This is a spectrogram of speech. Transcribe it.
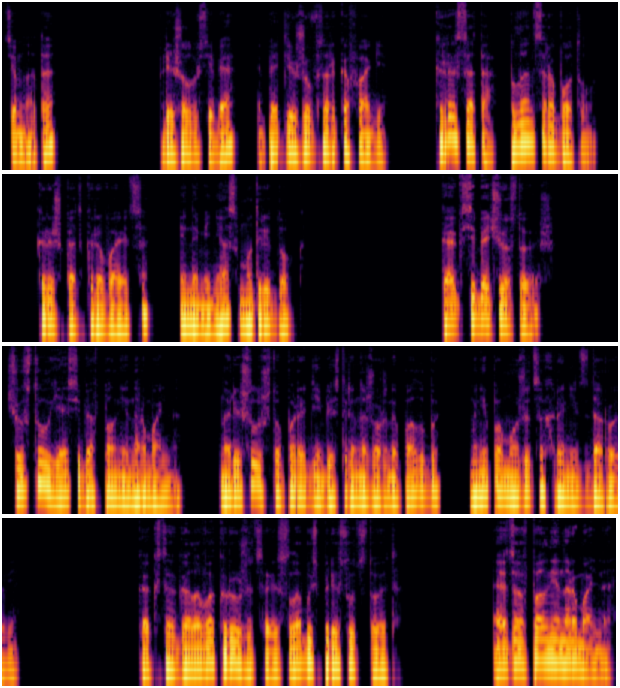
темнота. Пришел в себя, опять лежу в саркофаге. Красота, план сработал. Крышка открывается, и на меня смотрит док. «Как себя чувствуешь?» Чувствовал я себя вполне нормально, но решил, что пара дней без тренажерной палубы мне поможет сохранить здоровье. Как-то голова кружится и слабость присутствует. «Это вполне нормально.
